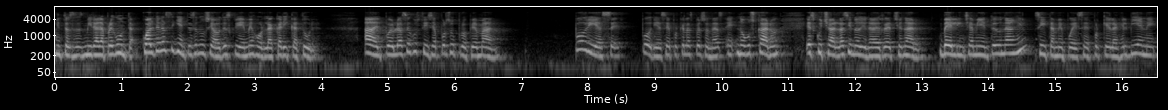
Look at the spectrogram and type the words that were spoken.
Entonces mira la pregunta, ¿cuál de los siguientes enunciados describe mejor la caricatura? A. El pueblo hace justicia por su propia mano. Podría ser. Podría ser porque las personas eh, no buscaron escucharla, sino de una vez reaccionaron. ¿Ve el linchamiento de un ángel? Sí, también puede ser, porque el ángel viene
